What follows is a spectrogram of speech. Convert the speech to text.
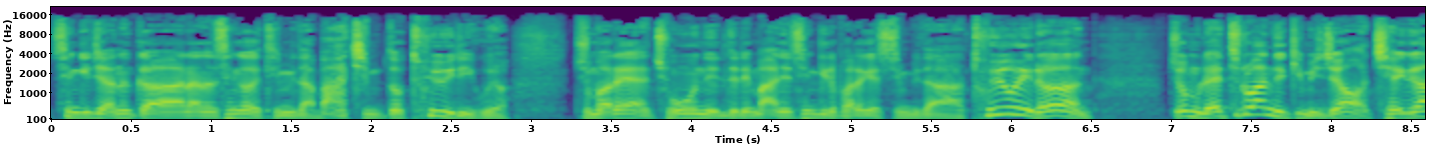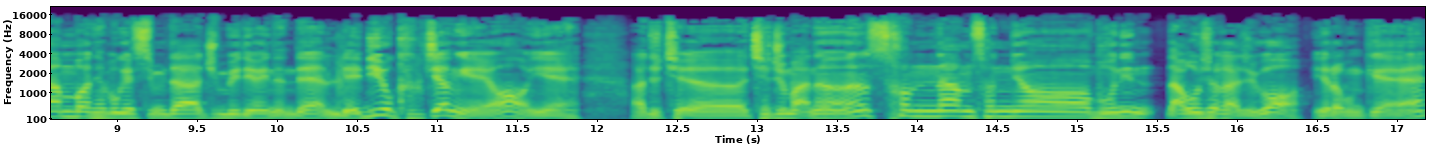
생기지 않을까라는 생각이 듭니다. 마침 또 토요일이고요. 주말에 좋은 일들이 많이 생기길 바라겠습니다. 토요일은 좀 레트로한 느낌이죠. 제가 한번 해보겠습니다. 준비되어 있는데 라디오 극장이에요. 예, 아주 제, 어, 제주 많은 선남 선녀분이 나오셔가지고 여러분께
